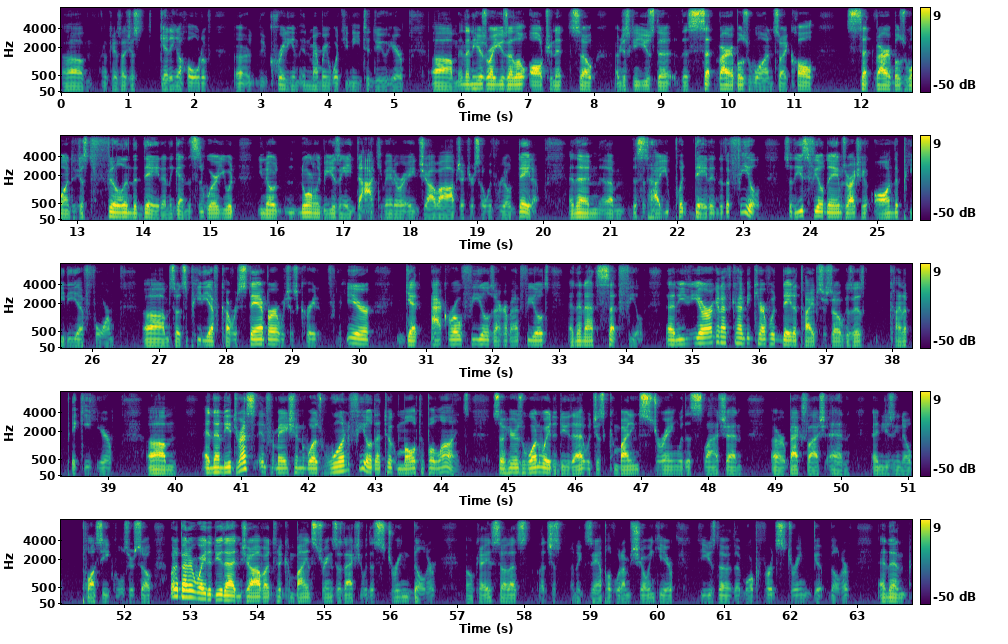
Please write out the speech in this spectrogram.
Um, okay, so just getting a hold of uh, creating in, in, memory what you need to do here. Um, and then here's where I use a little alternate. So I'm just going to use the, the set variables one. So I call set variables one to just fill in the data. And again, this is where you would, you know, normally be using a document or a Java object or so with real data. And then um, this is how you put data into the field. So these field names are actually on the PDF form. Um, so it's PDF cover stamper, which is created from here. Get acro fields, acrobat fields, and then that set field. And you, you are going to have to kind of be careful with data types or so because it is kind of picky here. Um, and then the address information was one field that took multiple lines. So here's one way to do that, which is combining string with a slash n or backslash n and using, you know, plus equals or so. But a better way to do that in Java to combine strings is actually with a string builder. Okay, so that's that's just an example of what I'm showing here to use the, the more preferred string builder. And then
